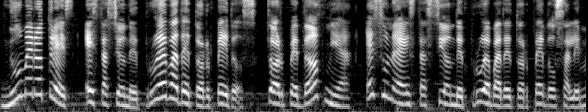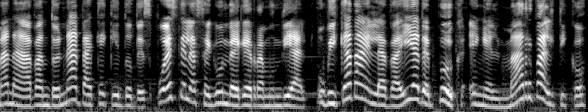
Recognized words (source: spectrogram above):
Número 3. Estación de prueba de torpedos. Torpedovnia es una estación de prueba de torpedos alemana abandonada que quedó después de la Segunda Guerra Mundial, ubicada en la bahía de Puk, en el mar Báltico,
